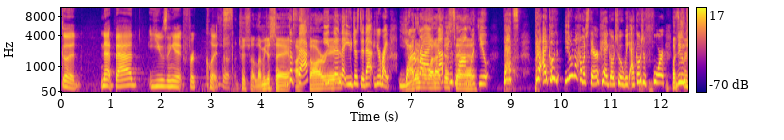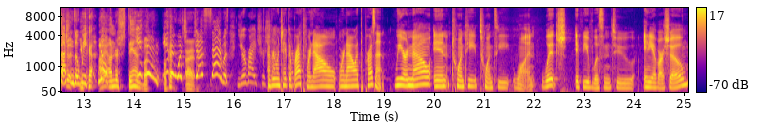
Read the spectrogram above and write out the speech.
good. Net bad using it for clicks. Trisha, let me just say, the I'm fact, sorry. Ethan, that you just did that. You're right. You're don't right. what I just Nothing's wrong said. with you. That's. But I go. You don't know how much therapy I go to a week. I go to four But Zoom Trisha, sessions a week. No, I understand, Ethan, but- Ethan, what you all right. just said was, "You're right, Trisha." everyone take a breath. We're now we're now at the present. We are now in 2021, which, if you've listened to any of our show,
